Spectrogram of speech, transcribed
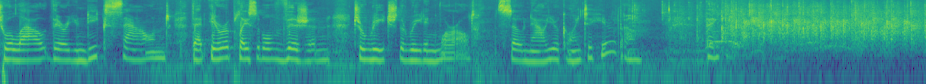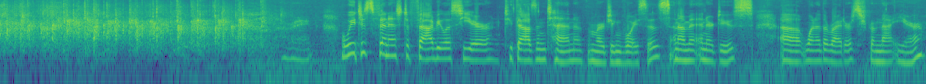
to allow their unique sound, that irreplaceable vision, to reach the reading world. So now you're going to hear them. Thank you. We just finished a fabulous year, 2010, of Emerging Voices, and I'm going to introduce uh, one of the writers from that year.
